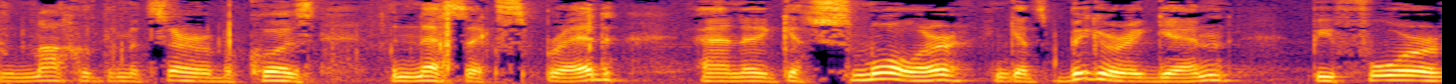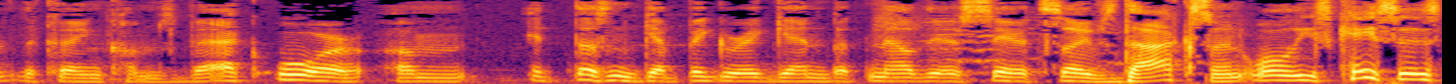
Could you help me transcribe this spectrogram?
machut the mitzvah because the nesek spread, and it gets smaller and gets bigger again before the kohen comes back, or um, it doesn't get bigger again, but now there's Seir Tzov's dak. So in all these cases,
